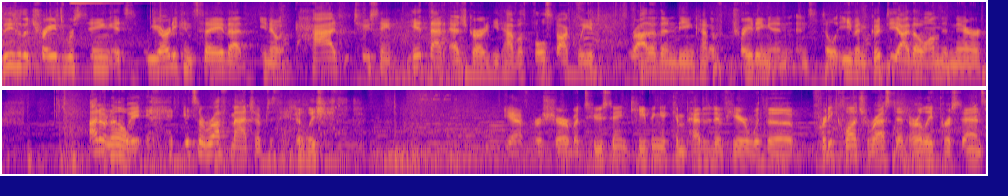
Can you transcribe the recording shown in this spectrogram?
these are the trades we're seeing. It's we already can say that you know had 2saint hit that edge guard, he'd have a full stock lead rather than being kind of trading and, and still even good DI though on the nair. I don't know. It, it's a rough matchup to say the least. Yeah, for sure. But Two Saint keeping it competitive here with the pretty clutch rest at early percents.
